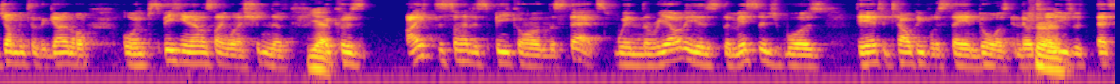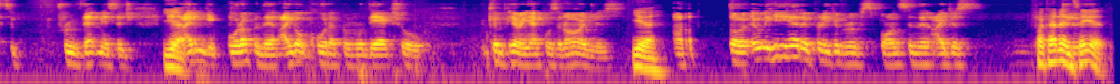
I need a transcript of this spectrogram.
jumping to the gun or, or speaking out on something when I shouldn't have. Yeah. Because I decided to speak on the stats when the reality is the message was there to tell people to stay indoors, and they were True. trying to use the stats to prove that message. And Yeah. I didn't get caught up in that. I got caught up in the actual comparing apples and oranges. Yeah. Um, so it, he had a pretty good response, and then I just Fuck, I didn't see it.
